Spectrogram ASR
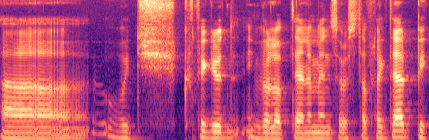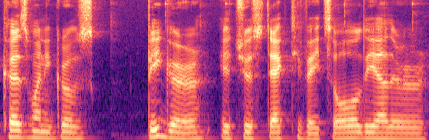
uh, which configured enveloped elements or stuff like that, because when it grows bigger, it just activates all the other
